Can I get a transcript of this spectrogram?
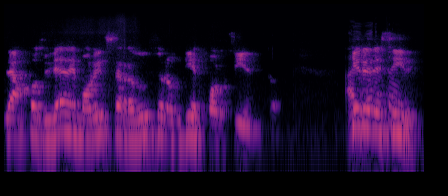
las posibilidades de morir se reducen un 10%. Quiere decir,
